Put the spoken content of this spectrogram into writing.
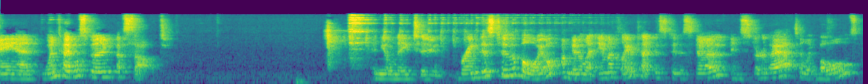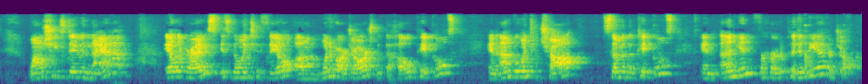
and one tablespoon of salt. And you'll need to bring this to a boil. I'm going to let Emma Claire take this to the stove and stir that till it boils. While she's doing that, Ellie Grace is going to fill um, one of our jars with the whole pickles, and I'm going to chop some of the pickles and onion for her to put in the other jar.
